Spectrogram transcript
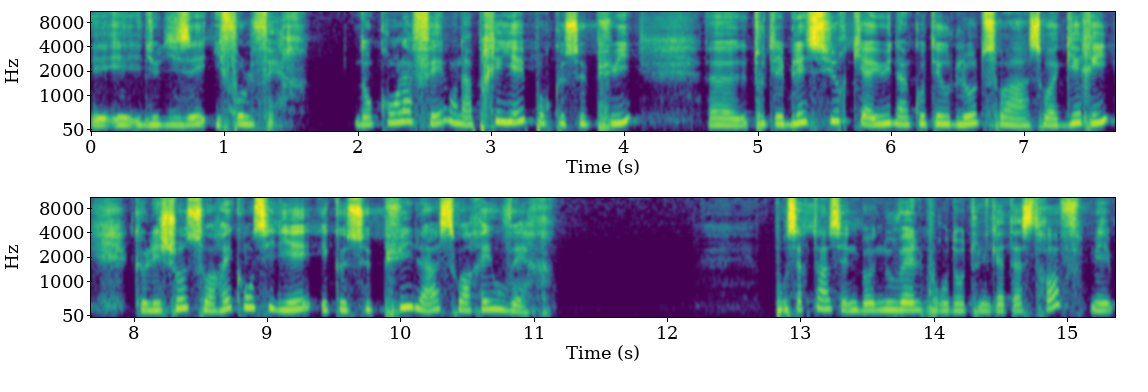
et, Dieu disait, il faut le faire. Donc on l'a fait, on a prié pour que ce puits, euh, toutes les blessures qu'il y a eu d'un côté ou de l'autre soient, soient guéries, que les choses soient réconciliées et que ce puits-là soit réouvert. Pour certains, c'est une bonne nouvelle, pour d'autres, une catastrophe, mais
